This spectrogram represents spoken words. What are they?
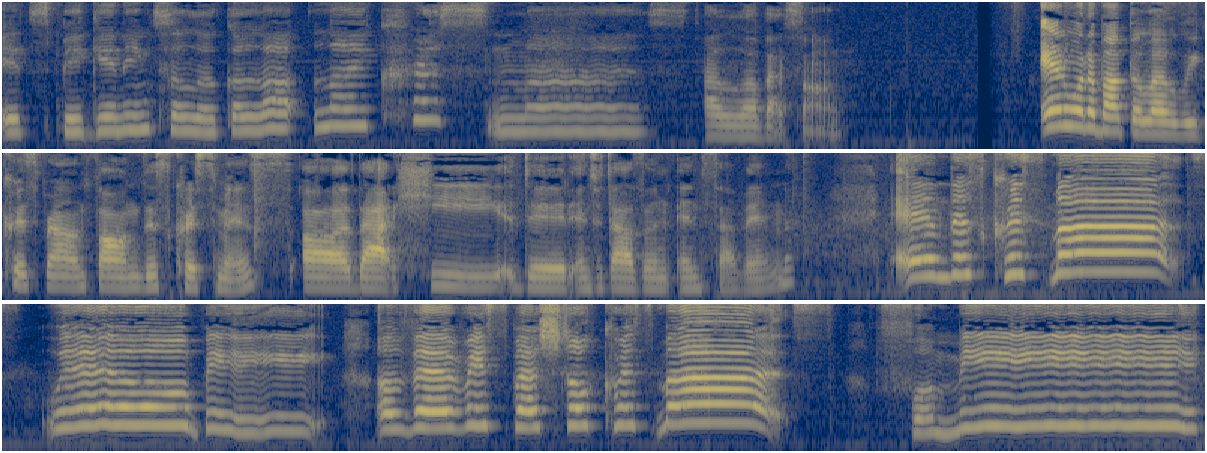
It's beginning to look a lot like Christmas. I love that song. And what about the lovely Chris Brown song This Christmas uh, that he did in 2007? And this Christmas will be a very special Christmas for me.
